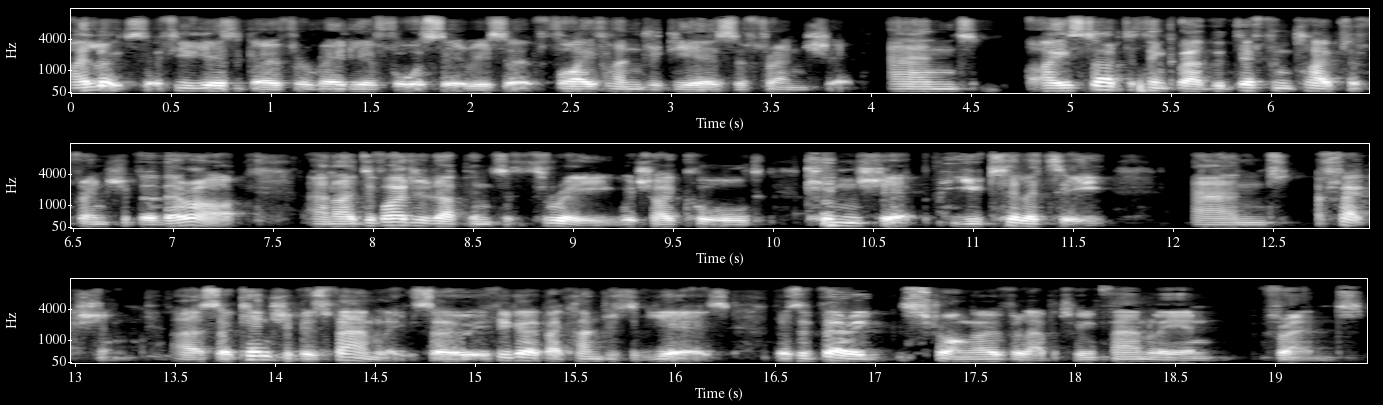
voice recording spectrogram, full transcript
I looked a few years ago for a Radio 4 series at 500 years of friendship. And I started to think about the different types of friendship that there are. And I divided it up into three, which I called kinship, utility, and affection. Uh, so kinship is family. So if you go back hundreds of years, there's a very strong overlap between family and friends.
